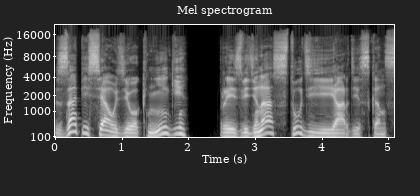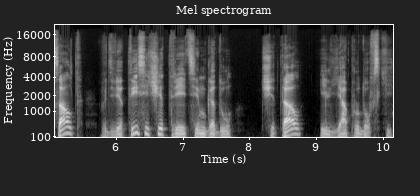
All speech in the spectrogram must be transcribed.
Запись аудиокниги произведена студией Ardis Consult в 2003 году. Читал Илья Прудовский.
